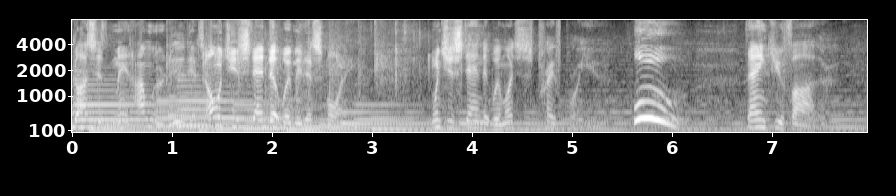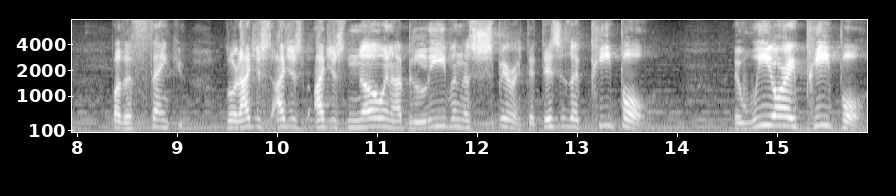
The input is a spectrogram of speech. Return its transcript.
God says, Man, I'm going to do this. I want you to stand up with me this morning. I want you to stand up with me. I want you to just pray for you. Woo! Thank you, Father. Father, thank you. Lord, I just, I just, I just know and I believe in the Spirit that this is a people, that we are a people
